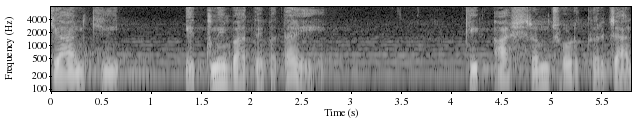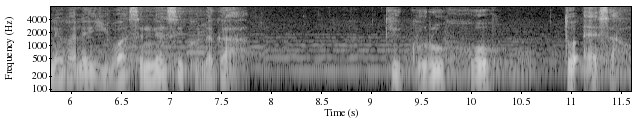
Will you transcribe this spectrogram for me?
ज्ञान की इतनी बातें बताई कि आश्रम छोड़कर जाने वाले युवा सन्यासी को लगा कि गुरु हो तो ऐसा हो।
